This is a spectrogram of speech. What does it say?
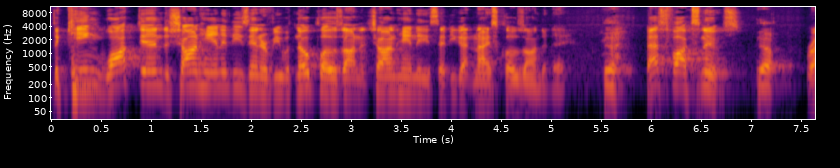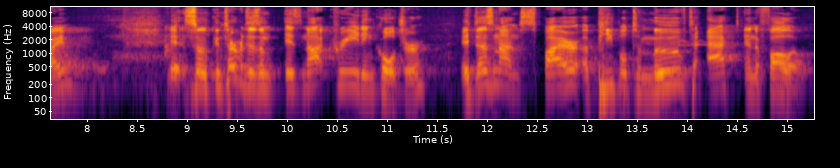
The king walked into Sean Hannity's interview with no clothes on, and Sean Hannity said, You got nice clothes on today. Yeah. That's Fox News. Yeah. Right? Eh, so conservatism is not creating culture. It does not inspire a people to move, to act, and to follow.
